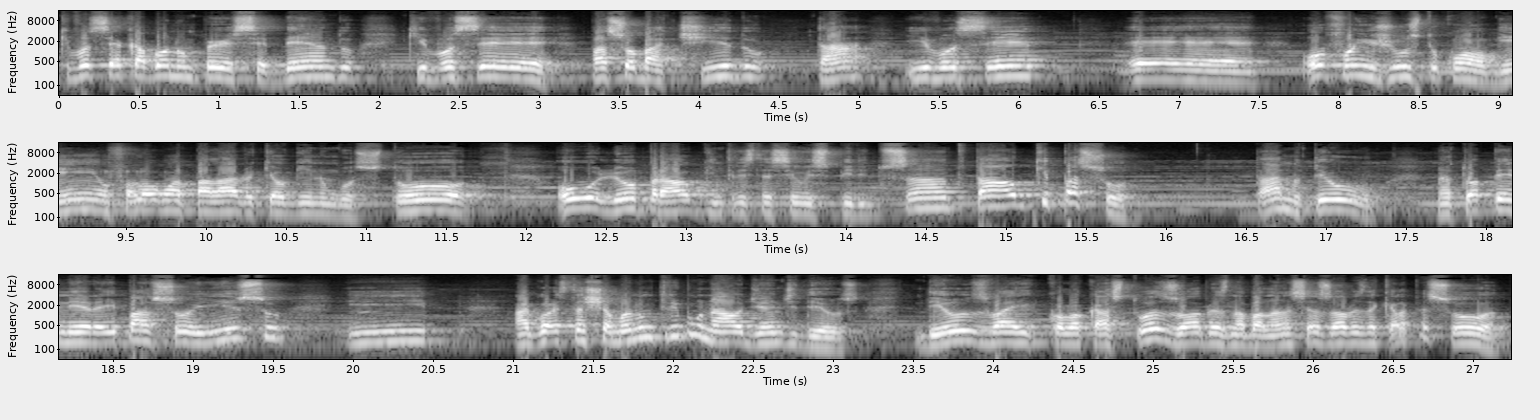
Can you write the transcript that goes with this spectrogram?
que você acabou não percebendo, que você passou batido, tá? E você é, ou foi injusto com alguém, ou falou alguma palavra que alguém não gostou, ou olhou para algo que entristeceu o Espírito Santo, tá? Algo que passou, tá? No teu, na tua peneira aí passou isso e agora está chamando um tribunal diante de Deus. Deus vai colocar as tuas obras na balança e as obras daquela pessoa.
